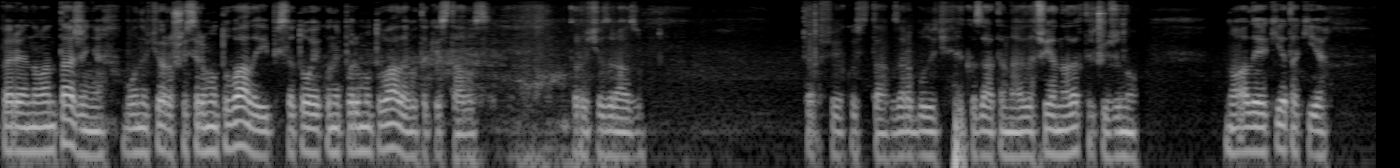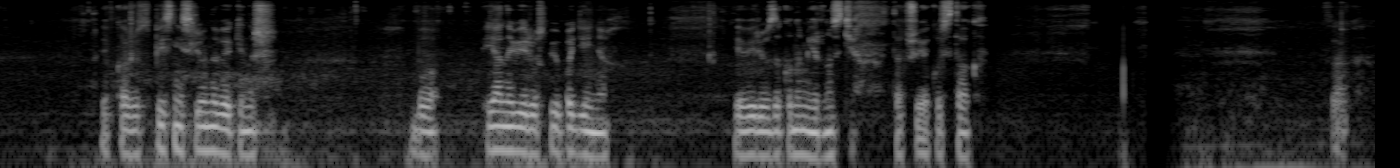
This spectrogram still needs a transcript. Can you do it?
перенавантаження, бо вони вчора щось ремонтували, і після того, як вони поремонтували, отаке сталося. Коротше, зразу. Так що якось так. Зараз будуть казати, що я на електрики жену. Ну, але як є, так є. Як кажуть, з пісні слів не викинеш. Бо я не вірю в співпадіння. Я вірю в закономірності. Так що якось так. Так. Ну,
